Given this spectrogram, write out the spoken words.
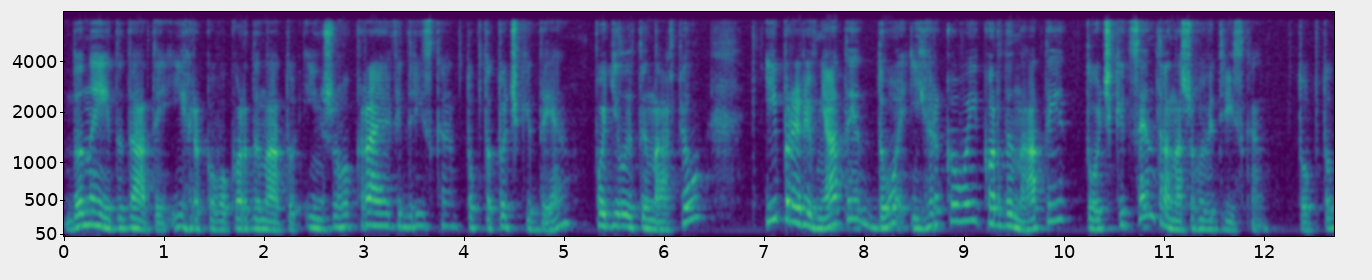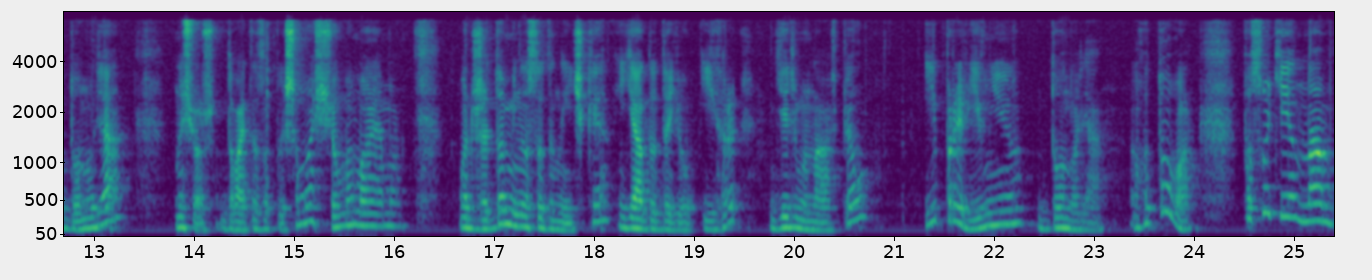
До неї додати ігрокову координату іншого краю відрізка, тобто точки D, поділити навпіл і прирівняти до ігрокової координати точки центра нашого відрізка, тобто до нуля. Ну що ж, давайте запишемо, що ми маємо. Отже, до мінус одинички я додаю y, ділю навпіл і прирівнюю до нуля. Готово. По суті, нам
